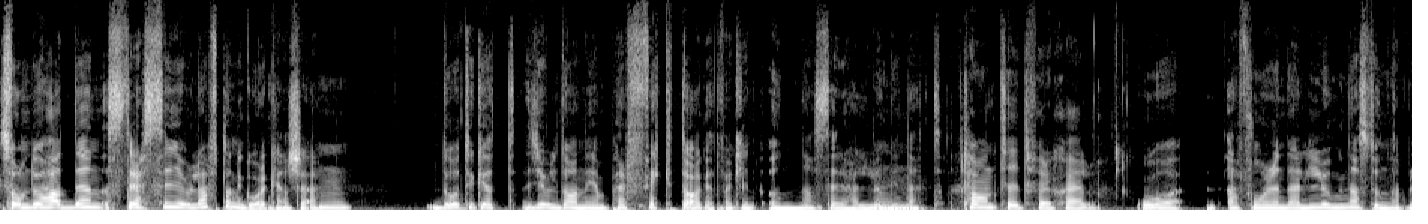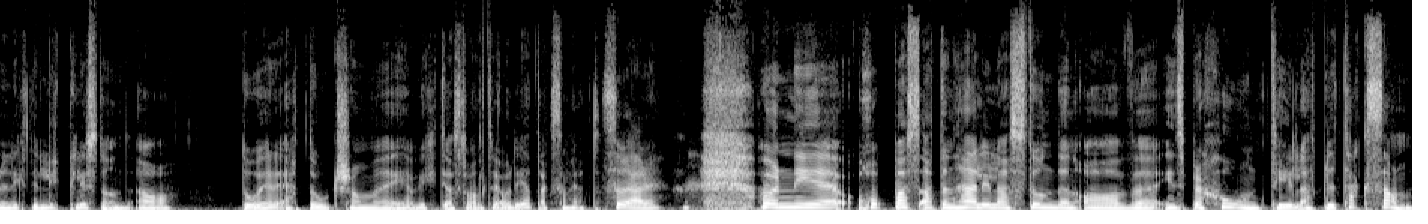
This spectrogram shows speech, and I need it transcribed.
Så om du hade en stressig julafton igår kanske, Mm. Då tycker jag att juldagen är en perfekt dag att verkligen unna sig det här lugnet. Ta en tid för dig själv. Och att få den där lugna stunden att bli en riktigt lycklig stund, ja, då är det ett ord som är viktigast av allt och det är tacksamhet. Så är det. Hörni, hoppas att den här lilla stunden av inspiration till att bli tacksam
